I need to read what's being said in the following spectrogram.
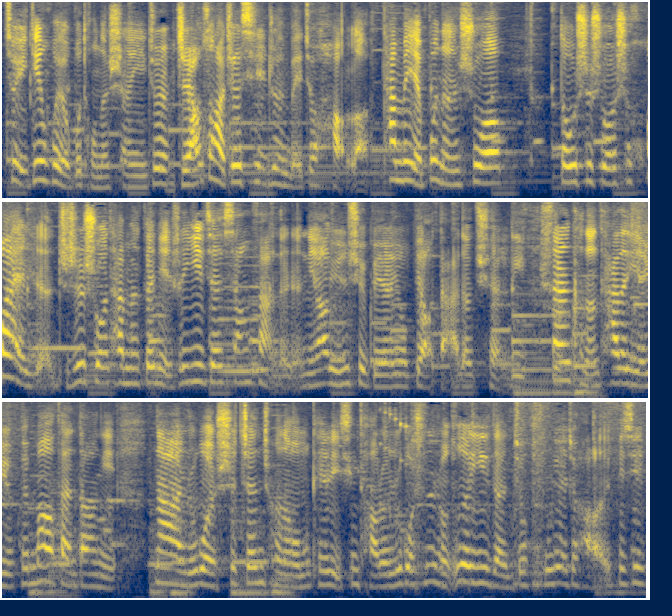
就一定会有不同的声音。就是只要做好这个心理准备就好了。他们也不能说都是说是坏人，只是说他们跟你是意见相反的人，你要允许别人有表达的权利。但是可能他的言语会冒犯到你，那如果是真诚的，我们可以理性讨论；如果是那种恶意的，你就忽略就好了。毕竟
